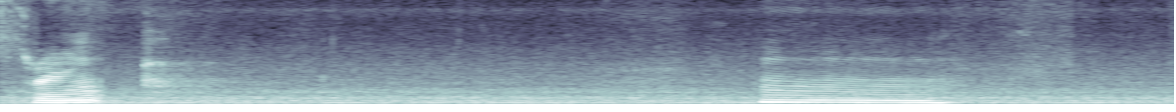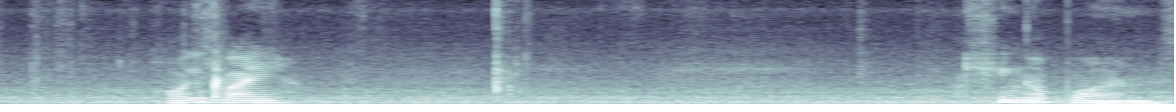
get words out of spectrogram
strength อืมขออีกใบ king of wands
